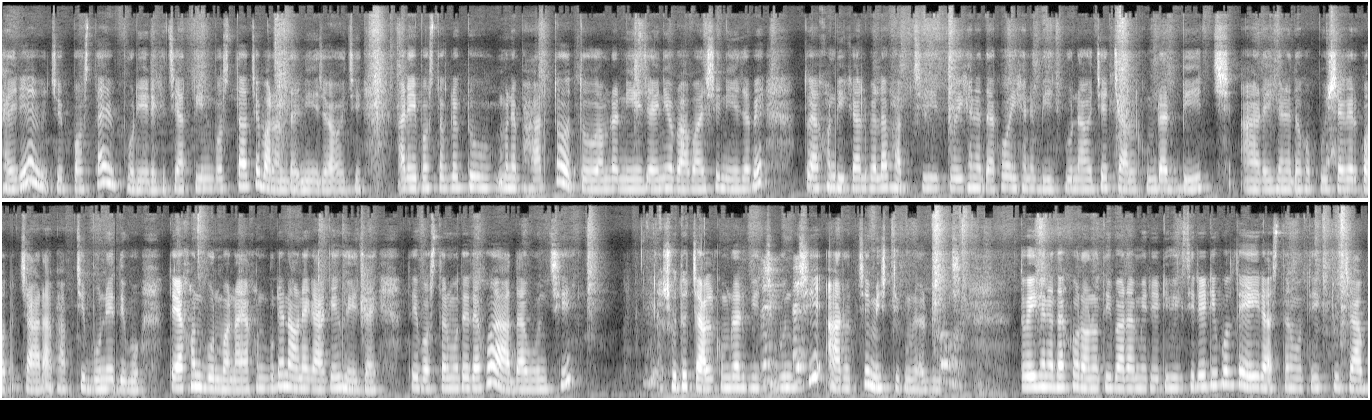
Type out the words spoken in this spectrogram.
ছাইড়ে যে বস্তায় ভরিয়ে রেখেছি। আর তিন বস্তা হচ্ছে বারান্দায় নিয়ে যাওয়া হয়েছে। আর এই বস্তাগুলো একটু মানে ভার তো তো আমরা নিয়ে যাইনি বাবা এসে নিয়ে যাবে। তো এখন বিকালবেলা ভাবছি, তো এখানে দেখো, এখানে বীজ বোনা হয়েছে, চাল কুমড়ার বীজ, আর এখানে দেখো পুঁই শাকের কত চারা, ভাবছি বুনে দেব। তো এখন বুনবো না, এখন বুনে না, অনেক আগে হয়ে যায়। তো এই বস্তার মধ্যে দেখো আদা বুনছি, শুধু চাল কুমড়ার বীজ বুনছি, আর হচ্ছে মিষ্টি কুমড়ার বীজ। তো এইখানে দেখো রণতিবার আমি রেডি হয়েছি। রেডি বলতে এই রাস্তার মধ্যে একটু যাব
